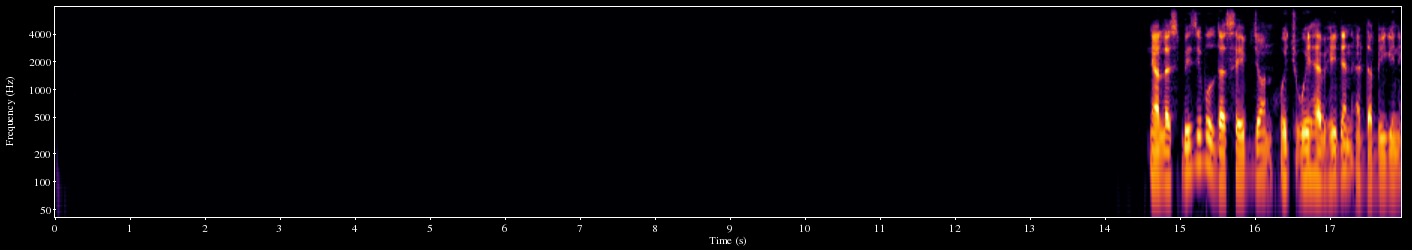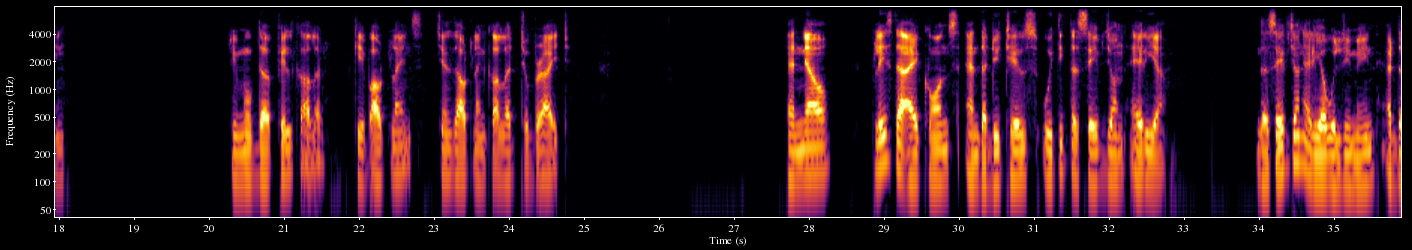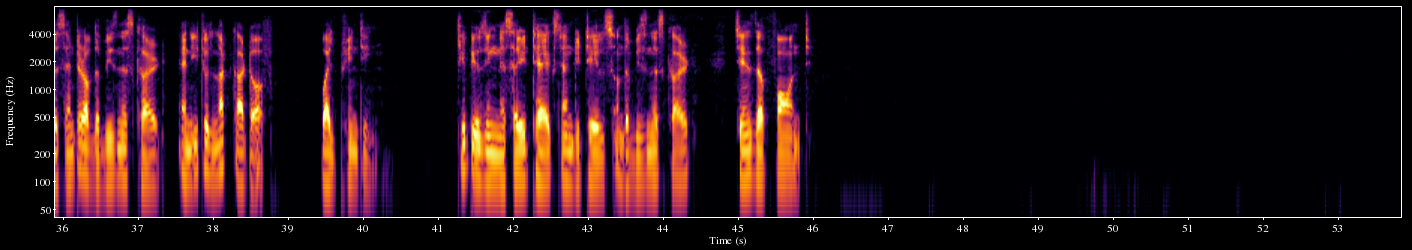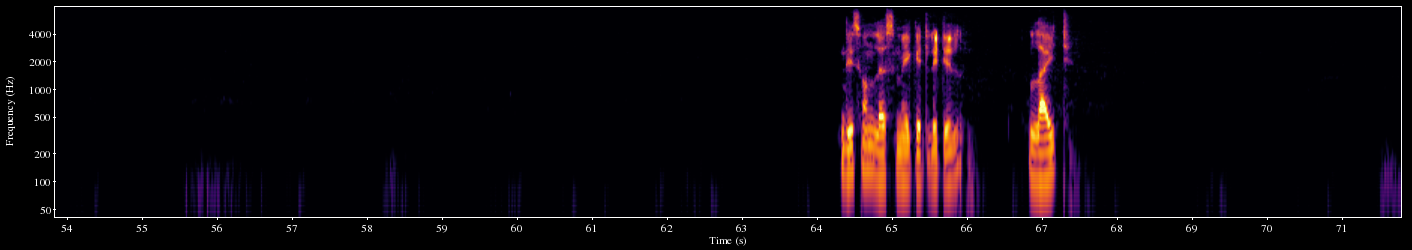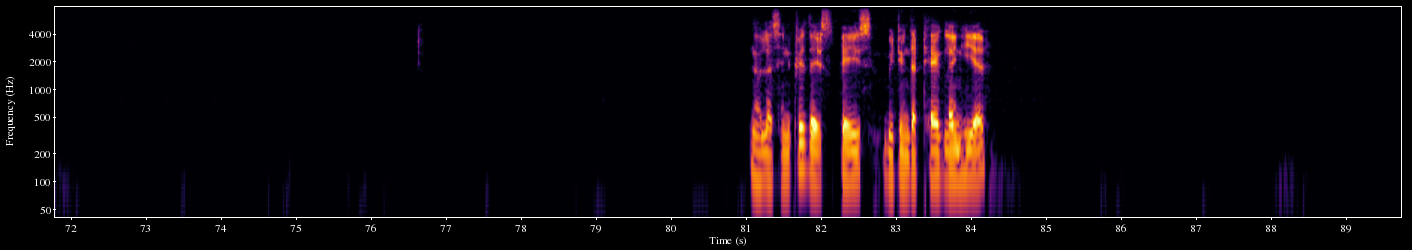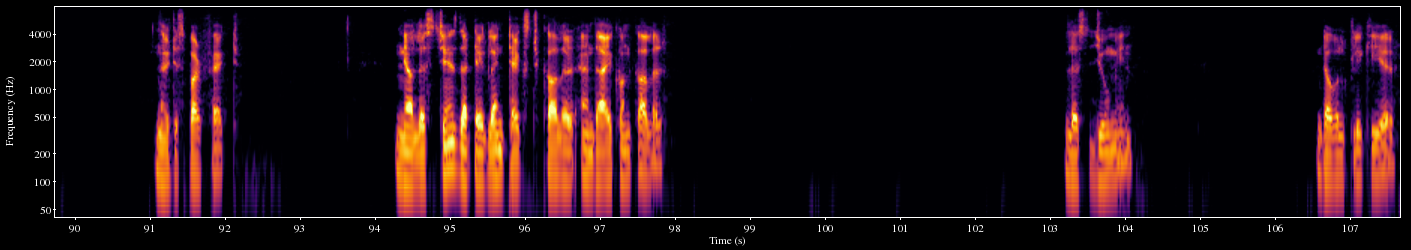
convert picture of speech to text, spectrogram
Now let's visible the safe zone which we have hidden at the beginning. Remove the fill color keep outlines change the outline color to bright. And now place the icons and the details within the safe zone area. The safe zone area will remain at the center of the business card and it will not cut off while printing. Keep using necessary text and details on the business card change the font. This one let's make it little light now let's increase the space between the tagline here now it is perfect now let's change the tagline text color and the icon color. Let's zoom in. Double click here.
